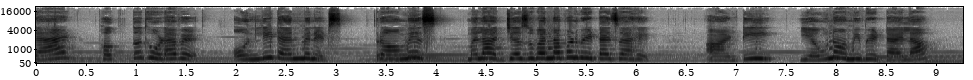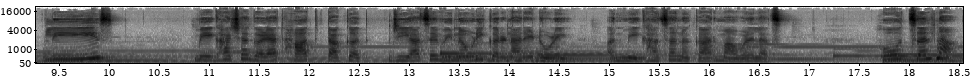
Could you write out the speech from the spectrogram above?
डॅड फक्त थोडा वेळ. ओनली टेन मिनिट्स प्रॉमिस मला आजी आजोबांना पण भेटायचं आहे. आंटी येऊ ना आम्ही भेटायला? प्लीज मेघाच्या गळ्यात हात टाकत जियाचे विनवणी करणारे डोळे आणि मेघाचा नकार मावळलाच. हो चल ना.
